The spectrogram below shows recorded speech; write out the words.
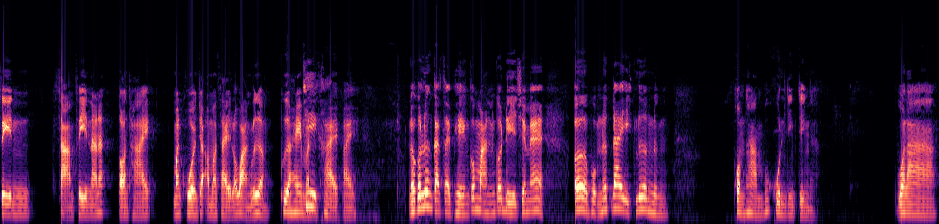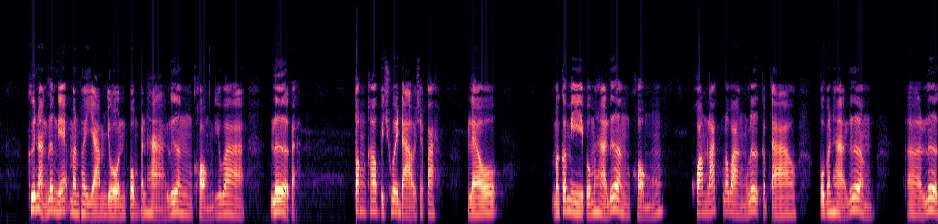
ซีนสามซีนนั้นอะตอนท้าย มันควรจะเอามาใส่ระหว่างเรื่อง เพื่อให้มันที่ขายไป แล้วก็เรื่องการใส่เพลงก็มันก็ดีใช่ไหมเออ ผมนึกได้อีกเรื่องหนึ่งผมถามพวกคุณจริง ๆอะเวลาคือหนังเรื่องนี้มันพยายามโยนปมปัญหาเรื่องของที่ว่าเลิกอะต้องเข้าไปช่วยดาวใช่ปะแล้วมันก็มีปมปัญหาเรื่องของ ความรักระหว่างเลิกกับดาวปมปัญหาเรื่องเอ่อเลิก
